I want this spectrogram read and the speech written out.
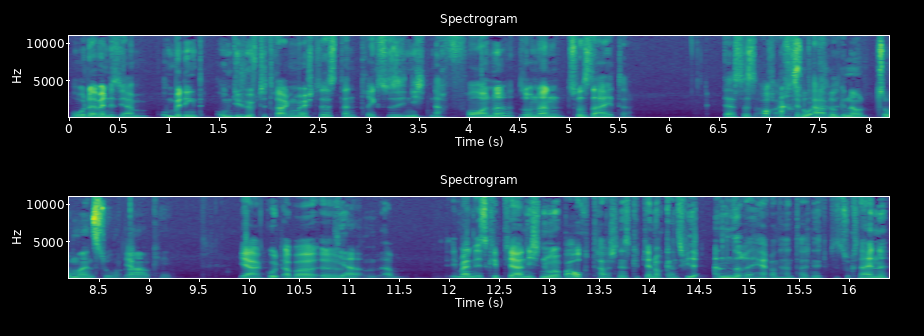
Oder wenn du sie unbedingt um die Hüfte tragen möchtest, dann trägst du sie nicht nach vorne, sondern zur Seite. Das ist auch Ach so, ach akzeptabel. so, genau, so meinst du. Ja. Ah, okay. Ja, gut, aber äh, Ja, ab- ich meine, es gibt ja nicht nur Bauchtaschen, es gibt ja noch ganz viele andere Herrenhandtaschen. Es gibt so kleine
